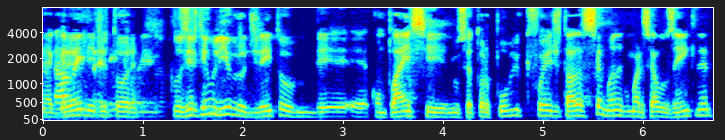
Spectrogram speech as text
é grande editora. Inclusive tem um livro, Direito de Compliance no Setor Público, que foi editado essa semana com Marcelo Zenkner.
